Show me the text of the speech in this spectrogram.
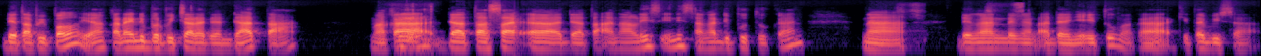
data people ya karena ini berbicara dengan data maka hmm. data uh, data analis ini sangat dibutuhkan. Nah, dengan dengan adanya itu maka kita bisa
